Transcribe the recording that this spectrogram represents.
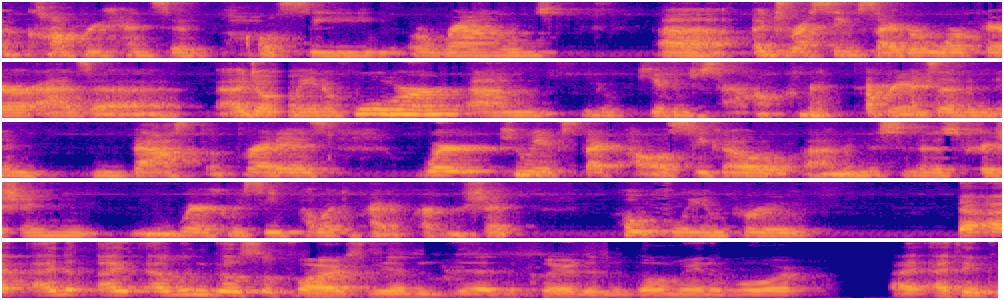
a comprehensive policy around uh, addressing cyber warfare as a, a domain of war, um, you know, given just how comprehensive and, and, vast the threat is, where can we expect policy go um, in this administration? Where can we see public and private partnership hopefully improve? Yeah, I, I, I wouldn't go so far as we haven't uh, declared it a domain of war. I, I, think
